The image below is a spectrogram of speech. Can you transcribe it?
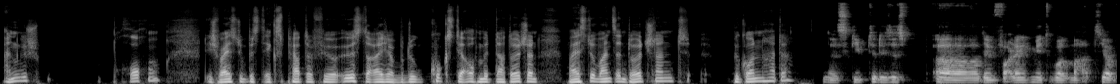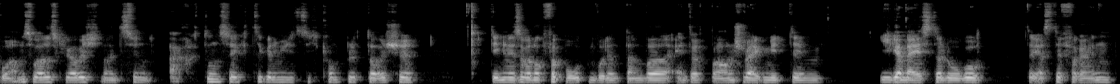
angesprochen. Ich weiß, du bist Experte für Österreich, aber du guckst ja auch mit nach Deutschland. Weißt du, wann es in Deutschland begonnen hatte? Es gibt ja dieses, äh, den Fall eigentlich mit Wormatia Worms war das, glaube ich, 1968, wenn ich mich jetzt nicht komplett täusche, denen es aber noch verboten wurde. Und dann war Eintracht Braunschweig mit dem Jägermeister-Logo der erste Verein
